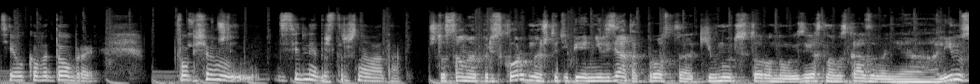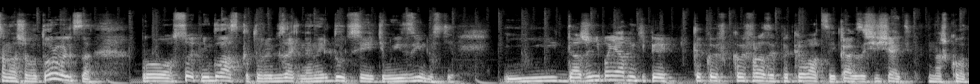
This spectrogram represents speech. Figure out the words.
те, у кого добрые. В общем, что, действительно это страшновато. Что самое прискорбное, что теперь нельзя так просто кивнуть в сторону известного высказывания Линуса, нашего Торвальца, про сотню глаз, которые обязательно найдут все эти уязвимости. И даже непонятно теперь, какой, какой фразой прикрываться и как защищать наш код.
